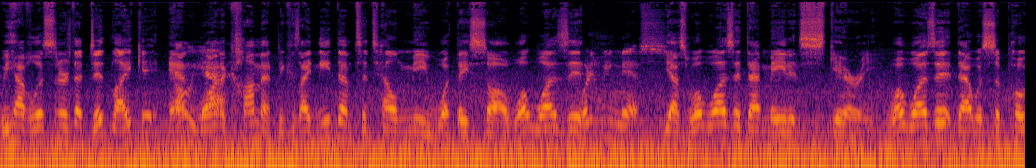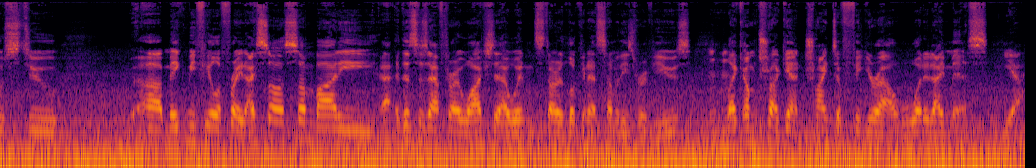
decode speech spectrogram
we have listeners that did like it and Oh, yeah. want to comment because I need them to tell me what they saw. What was it? What did we miss? Yes, what was it that made it scary? What was it that was supposed to uh, make me feel afraid? I saw somebody. uh, This is after I watched it. I went and started looking at some of these reviews. Mm-hmm. Like I'm try, again trying to figure out what did I miss. Yeah.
